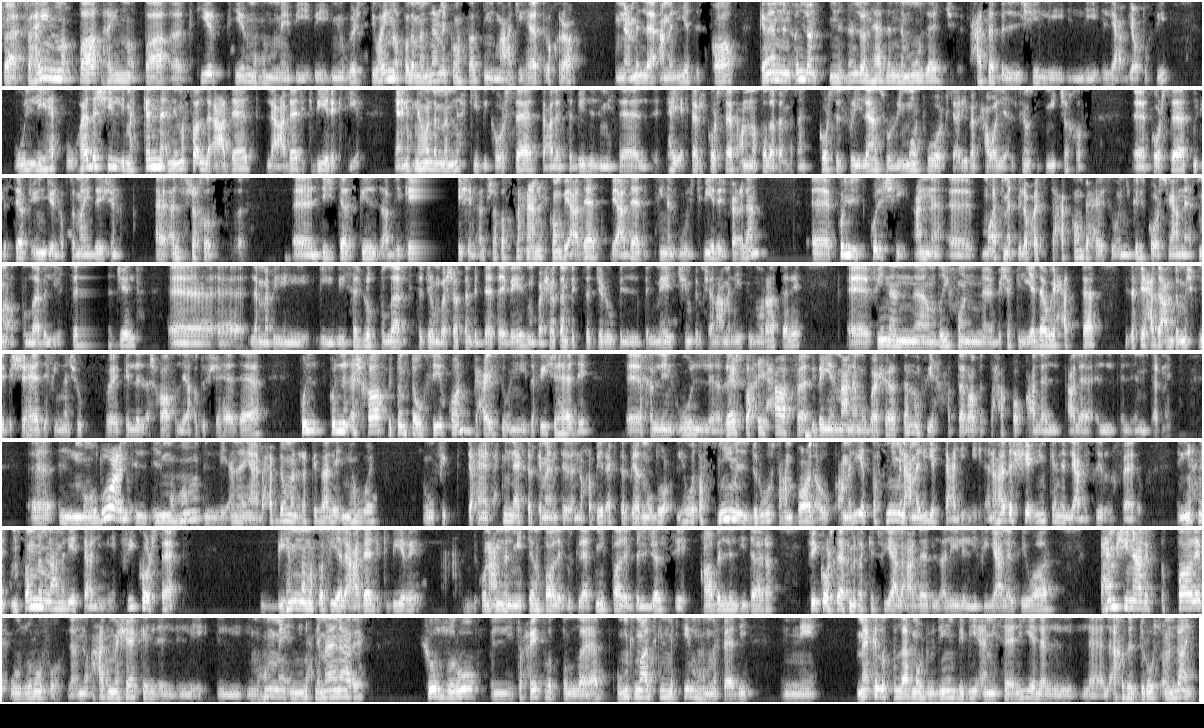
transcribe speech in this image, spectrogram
فهي النقطة هي النقطة آه، كثير كثير مهمة بال university وهي النقطة لما بنعمل consulting مع جهات أخرى بنعمل لها عملية إسقاط كمان بنقول لهم بنقول لهم هذا النموذج حسب الشيء اللي اللي اللي عم يعطوا فيه واللي وهذا الشيء اللي مكننا إني نصل لأعداد لأعداد كبيرة كثير يعني نحن هون لما بنحكي بكورسات على سبيل المثال هي أكثر الكورسات عندنا طلبة مثلا course ال freelance وال remote work تقريبا حوالي 2600 شخص. آه، كورسات مثل ال search engine optimization 1000 شخص. ال digital skills application 1000 شخص. نحن عم نحكي هون بأعداد بأعداد فينا نقول كبيرة فعلا. آه، كل كل شيء عندنا آه، مؤتمت بلوحة التحكم بحيث انه كل course في عندنا أسماء الطلاب اللي بتسجل. آه، آه، لما بي بي بيسجلوا الطلاب بتسجلوا مباشرة بال database مباشرة بتسجلوا بال Mailchimp مشان عملية المراسلة. آه، فينا نضيفهم بشكل يدوي حتى. إذا في حدا عنده مشكلة بالشهادة فينا نشوف كل الأشخاص اللي أخذوا الشهادات. كل كل الأشخاص بيتم توثيقهم بحيث إن إذا في شهادة خلينا نقول غير صحيحة فبيبين معنا مباشرة وفي حتى رابط تحقق على ال على ال الإنترنت. آه، الموضوع المهم اللي أنا يعني بحب دائما أركز عليه إنه هو وفيك يعني تحكي لنا أكثر كمان أنت لأنه خبير أكثر بهذا الموضوع اللي هو تصميم الدروس عن بعد أو عملية تصميم العملية التعليمية لأنه هذا الشيء يمكن اللي عم بيصير إغفاله انه إحنا نصمم العملية التعليمية. في كورسات بهمنا نصل فيها لأعداد كبيرة بيكون عندنا ال 200 طالب و 300 طالب بالجلسة قابل للإدارة. في كورسات بنركز فيها على الأعداد القليلة اللي فيها على الحوار. أهم شيء نعرف الطالب وظروفه لأنه أحد المشاكل اللي المهمة ان نحن ما نعرف شو الظروف اللي تحيط بالطلاب. ومثل ما قلت كلمة كثير مهمة فادي إني ما كل الطلاب موجودين ببيئة مثالية لأخذ الدروس اونلاين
